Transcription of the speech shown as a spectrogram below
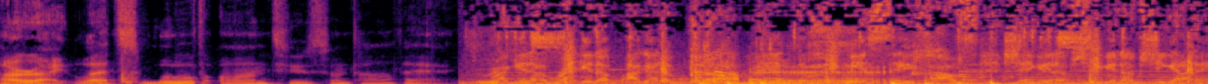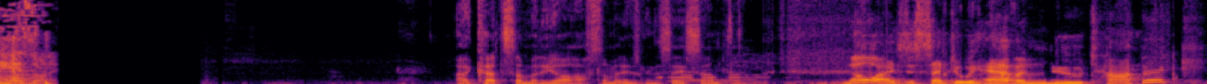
All right, let's move on to some topics. Rack it up, rack it up. I got a job make me a safe house. Shake it up, shake it up. She got her hands on it. I cut somebody off. Somebody was going to say something. No, I just said, do we have a new topic?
